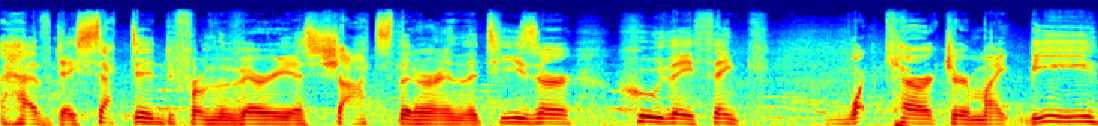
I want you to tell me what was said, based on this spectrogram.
have dissected from the various shots that are in the teaser, who they think what character might be.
